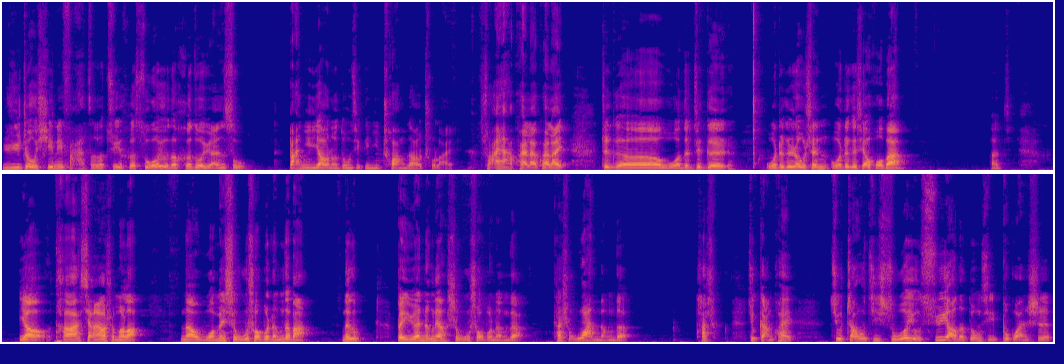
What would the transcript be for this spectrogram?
宇宙心理法则聚合所有的合作元素，把你要的东西给你创造出来。说，哎呀，快来快来，这个我的这个我这个肉身，我这个小伙伴啊，要他想要什么了？那我们是无所不能的吧？那个本源能量是无所不能的。它是万能的，它是就赶快就召集所有需要的东西，不管是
